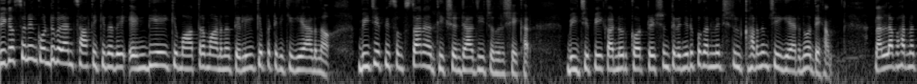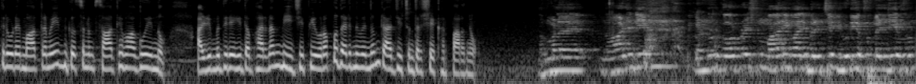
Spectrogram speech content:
വികസനം കൊണ്ടുവരാൻ സാധിക്കുന്നത് എൻ ഡി എക്ക് മാത്രമാണെന്ന് തെളിയിക്കപ്പെട്ടിരിക്കുകയാണെന്ന് ബി ജെ പി സംസ്ഥാന അധ്യക്ഷൻ Rajeev Chandrasekhar. B J P Kannur corporation തിരഞ്ഞെടുപ്പ് കൺവെൻഷൻ ഉദ്ഘാടനം ചെയ്യുകയായിരുന്നു അദ്ദേഹം. നല്ല ഭരണത്തിലൂടെ മാത്രമേ വികസനം സാധ്യമാകൂ എന്നും അഴിമതിരഹിത ഭരണം ബി ജെ പി ഉറപ്പു തരുന്നുവെന്നും രാജീവ് ചന്ദ്രശേഖർ പറഞ്ഞു. നമ്മളെ നാടിനെയും കണ്ണൂർ കോർപ്പറേഷനും മാറി മാറി ഭരിച്ച യു ഡി എഫും എൽ ഡി എഫും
